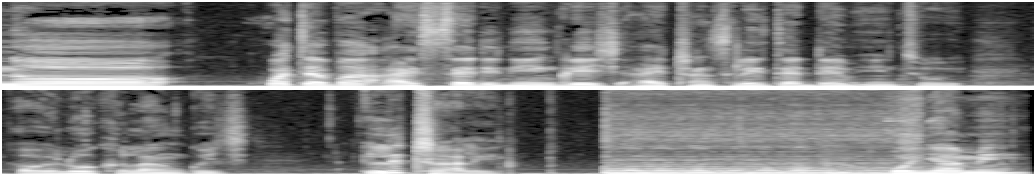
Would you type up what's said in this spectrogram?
you know, whatever I said in English, I translated them into our local language. Literally. Onyami,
